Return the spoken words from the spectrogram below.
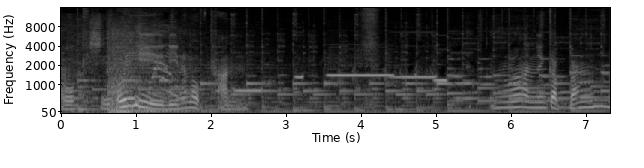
โอเคอุ้ย ดีนะหลบทันอ๋ออันนึงกลับบ้าน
